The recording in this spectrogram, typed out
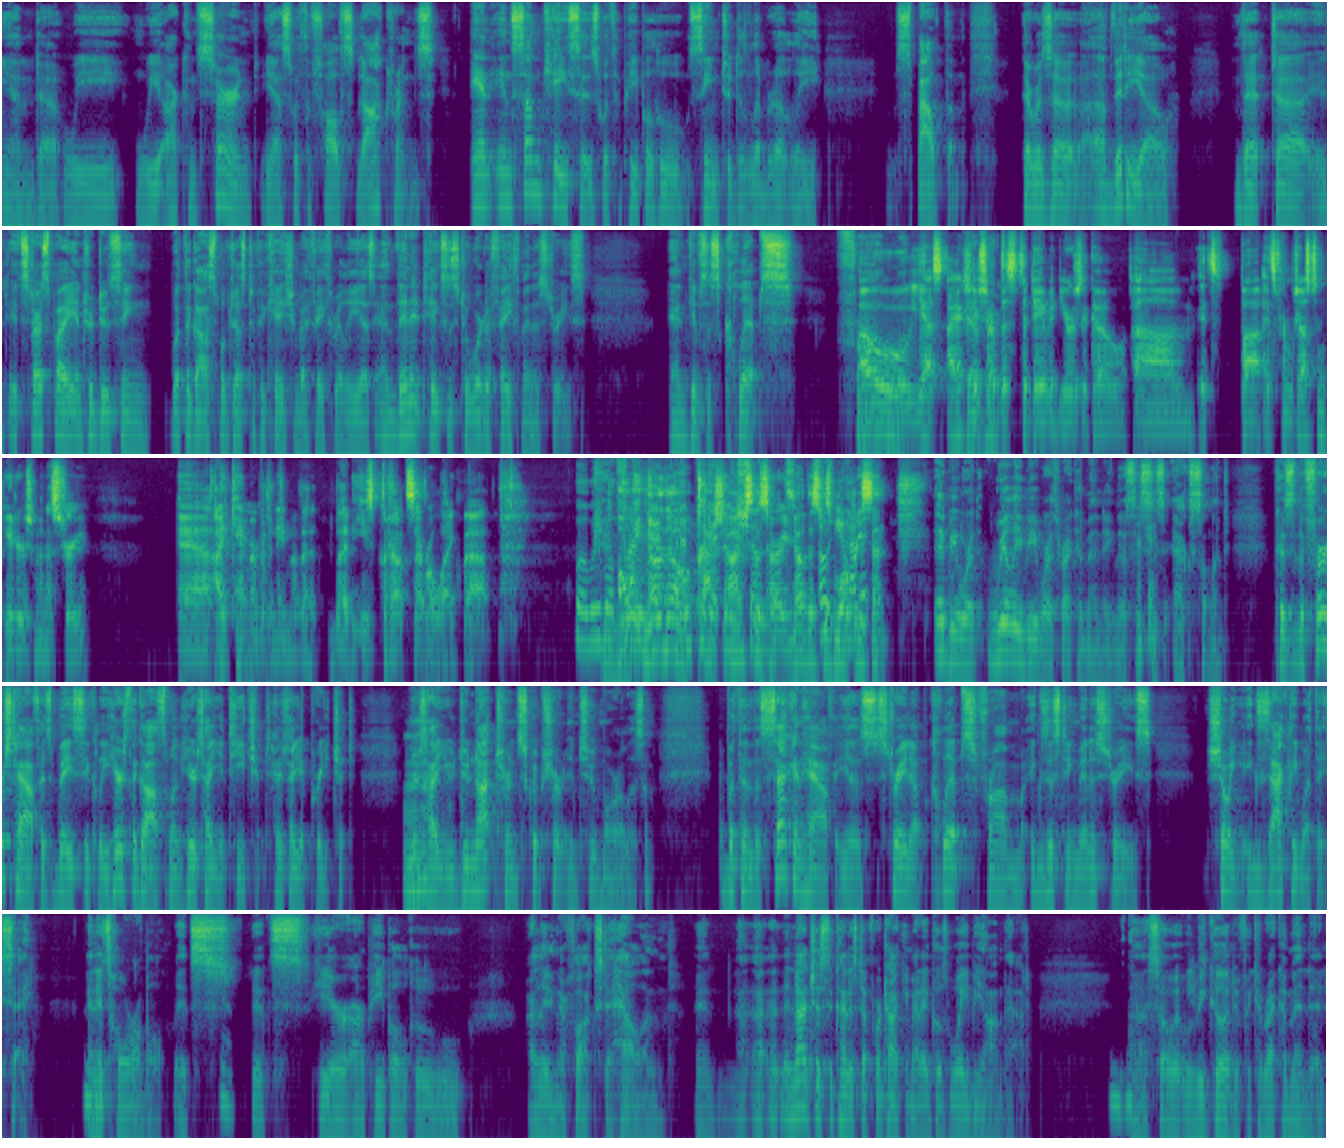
and uh, we we are concerned, yes, with the false doctrines, and in some cases with the people who seem to deliberately spout them. There was a, a video that uh, it, it starts by introducing what the gospel of justification by faith really is, and then it takes us to Word of Faith Ministries, and gives us clips from. Oh yes, I actually showed this to David years ago. Um, it's uh, it's from Justin Peters' ministry, and I can't remember the name of it, but he's put out several like that. well, we will Oh, Oh wait, no, no, actually, I'm so show sorry. No, this Oh, was you more have it? recent. It'd be worth really be worth recommending this. This Okay. is excellent because the first half is basically here's the gospel and here's how you teach it. Here's how you preach it. Here's Mhm. how you do not turn scripture into moralism. But then the second half is straight up clips from existing ministries showing exactly what they say. And Mhm. it's horrible. It's Yeah. it's here are people who are leading their flocks to hell and and, uh, and not just the kind of stuff we're talking about. It goes way beyond that. Mhm. Uh, so it would be good if we could recommend it.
